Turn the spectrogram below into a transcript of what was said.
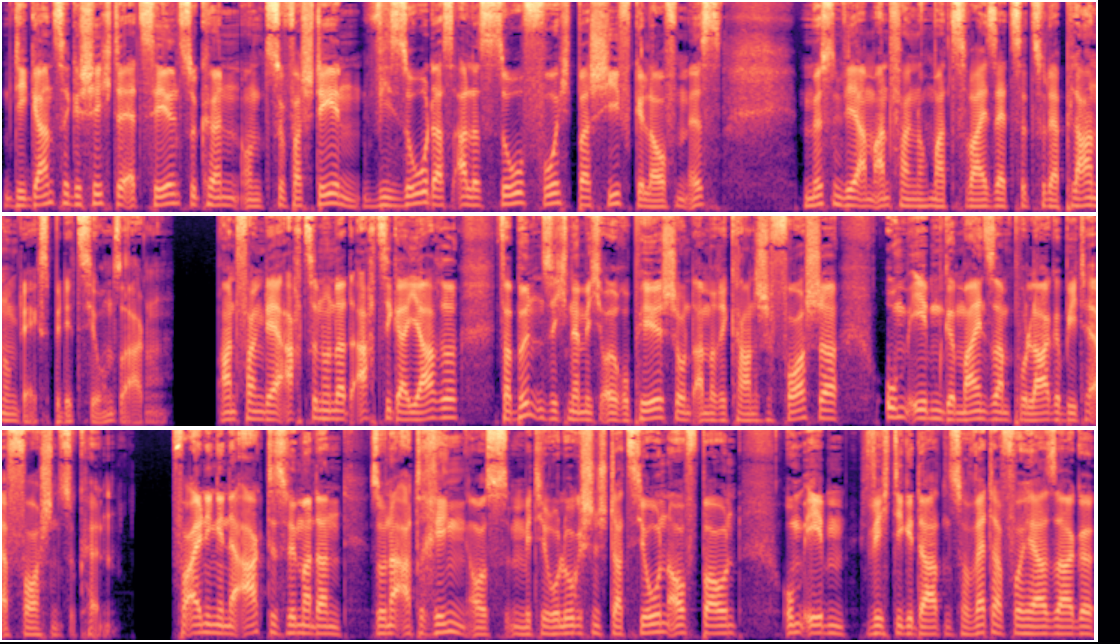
Die ganze Geschichte erzählen zu können und zu verstehen, wieso das alles so furchtbar schief gelaufen ist, müssen wir am Anfang nochmal zwei Sätze zu der Planung der Expedition sagen. Anfang der 1880er Jahre verbünden sich nämlich europäische und amerikanische Forscher, um eben gemeinsam Polargebiete erforschen zu können. Vor allen Dingen in der Arktis will man dann so eine Art Ring aus meteorologischen Stationen aufbauen, um eben wichtige Daten zur Wettervorhersage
